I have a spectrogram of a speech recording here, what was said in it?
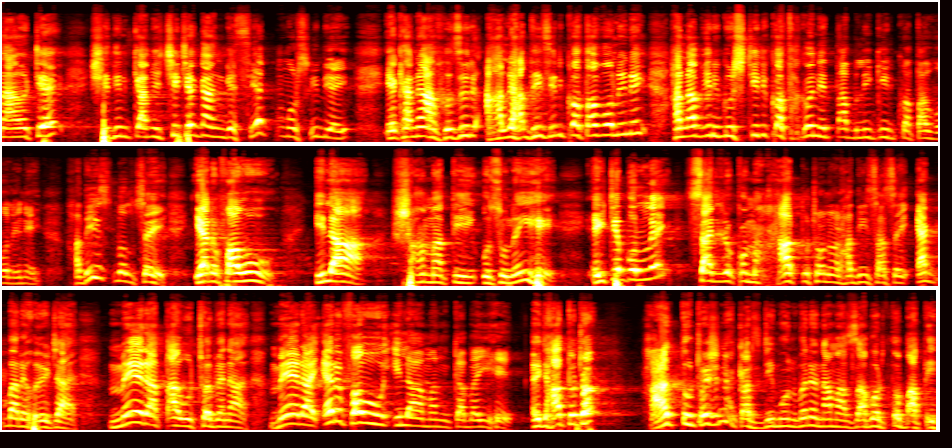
না ওঠে সেদিনকে আমি চিঠে গান গেছি, এক মসজিদে। এখানে হুজুর আহলে হাদিসের কথা বলিনি হানাবির গোষ্ঠীর কথা কইনি তাবলিকির কথা বলিনি হাদিস বলছে, ইয়ারফাউ ইলা শাহমাতি উজুনাই হে এইটা বললে চার রকম হাত উঠানোর হাদিস আছে, একবারে হয়ে যায়। মেয়েরা তা উঠবে না। মেয়েরা এর ফাউ ইলামান কাবাই হে এই যে হাত উঠো। হাত উঠোস না কার জীবন মানে নামাজ যাবর তো বাতি,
